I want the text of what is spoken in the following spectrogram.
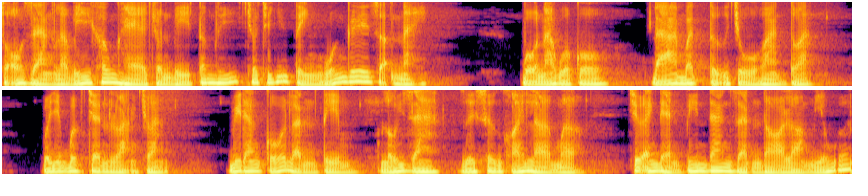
Rõ ràng là Vi không hề chuẩn bị tâm lý Cho chính những tình huống ghê giận này. Bộ não của cô Đã mất tự chủ hoàn toàn. Với những bước chân loạn choạng Vi đang cố lần tìm lối ra Dưới sương khói lờ mờ Trước ánh đèn pin đang dần đỏ lòm yếu ớt.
